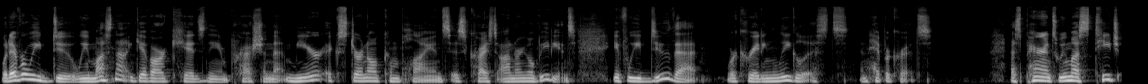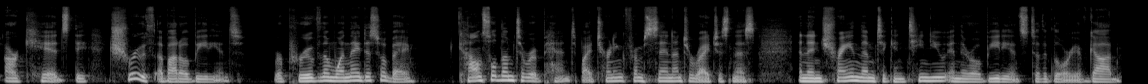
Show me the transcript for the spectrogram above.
Whatever we do, we must not give our kids the impression that mere external compliance is Christ honoring obedience. If we do that, we're creating legalists and hypocrites. As parents, we must teach our kids the truth about obedience reprove them when they disobey, counsel them to repent by turning from sin unto righteousness, and then train them to continue in their obedience to the glory of God.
